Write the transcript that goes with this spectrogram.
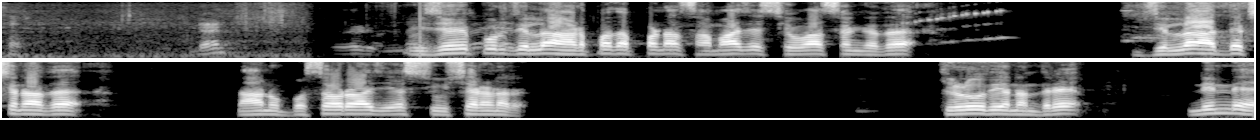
ಸರ್ ವಿಜಯಪುರ ಜಿಲ್ಲಾ ಹಡಪದಪ್ಪಣ ಸಮಾಜ ಸೇವಾ ಸಂಘದ ಜಿಲ್ಲಾ ಅಧ್ಯಕ್ಷನಾದ ನಾನು ಬಸವರಾಜ್ ಎಸ್ ಶಿವಶರಣರ್. ಕೇಳುವುದೇನೆಂದರೆ ನಿನ್ನೆ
